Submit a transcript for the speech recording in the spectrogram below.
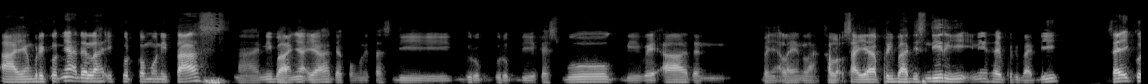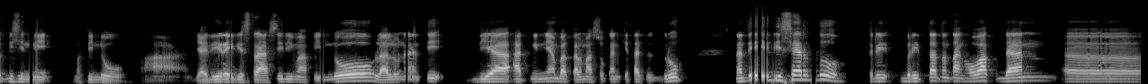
Ah, yang berikutnya adalah ikut komunitas. Nah, ini banyak ya, ada komunitas di grup-grup di Facebook, di WA dan banyak lain lah. Kalau saya pribadi sendiri, ini saya pribadi, saya ikut di sini Mavindo. Nah, jadi registrasi di Mavindo, lalu nanti dia adminnya bakal masukkan kita ke grup. Nanti di share tuh berita tentang hoak dan eh,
